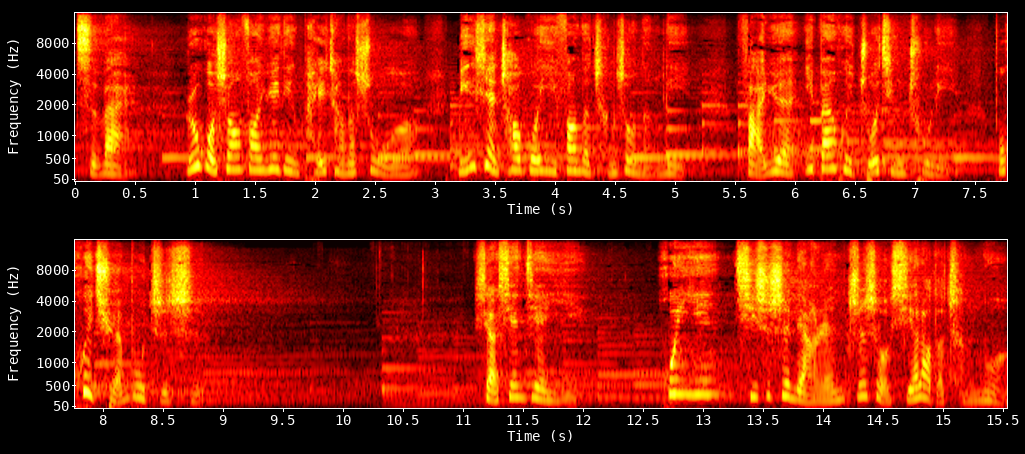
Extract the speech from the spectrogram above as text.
此外，如果双方约定赔偿的数额明显超过一方的承受能力，法院一般会酌情处理，不会全部支持。小仙建议，婚姻其实是两人执手偕老的承诺，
